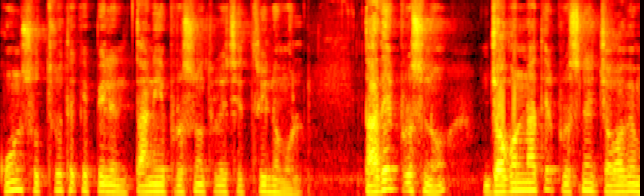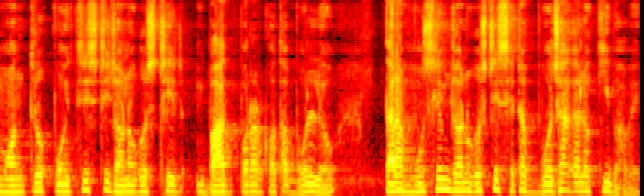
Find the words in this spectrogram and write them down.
কোন সূত্র থেকে পেলেন তা নিয়ে প্রশ্ন তুলেছে তৃণমূল। তাদের প্রশ্ন, জগন্নাথের প্রশ্নের জবাবে মন্ত্র পঁয়ত্রিশটি জনগোষ্ঠীর বাদ পড়ার কথা বললেও তারা মুসলিম জনগোষ্ঠী সেটা বোঝা গেল কীভাবে?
